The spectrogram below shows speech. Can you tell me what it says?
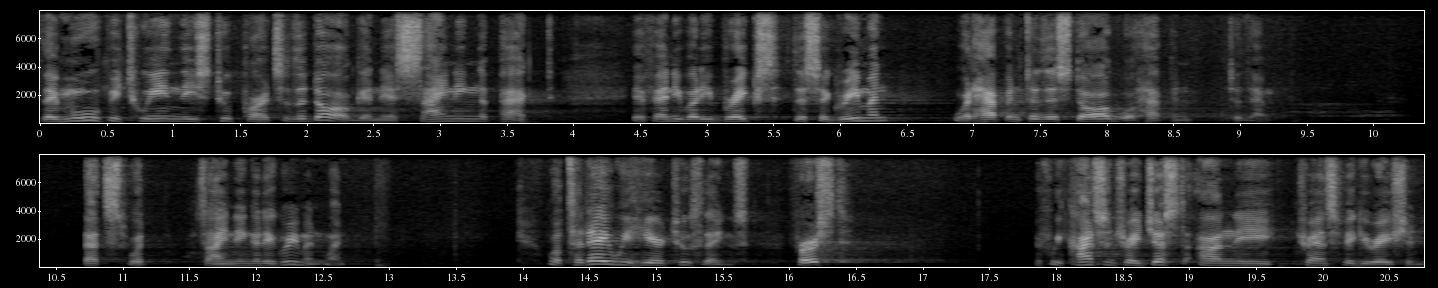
They move between these two parts of the dog and they're signing the pact. If anybody breaks this agreement, what happened to this dog will happen to them. That's what signing an agreement went. Well, today we hear two things. First, if we concentrate just on the transfiguration,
